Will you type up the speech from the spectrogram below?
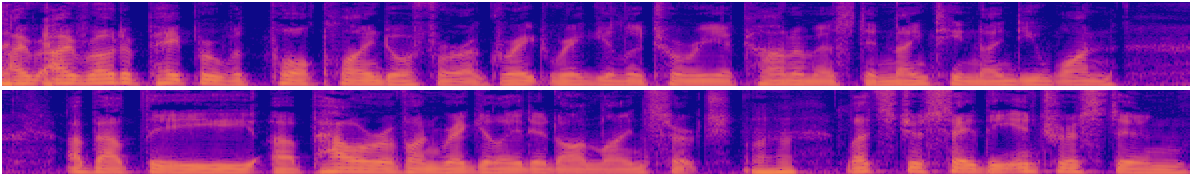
I, I, wrote a paper with Paul Kleindorfer, a great regulatory economist, in 1991 about the uh, power of unregulated online search. Mm-hmm. Let's just say the interest in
